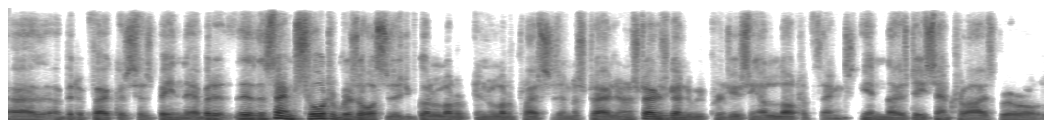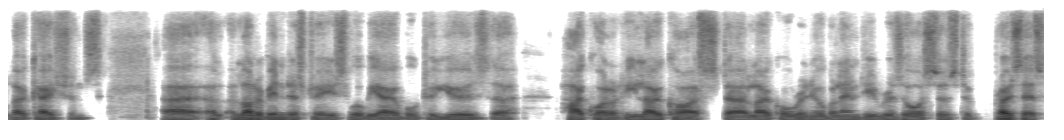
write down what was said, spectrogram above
uh, a bit of focus has been there, but it, they're the same sort of resources you've got a lot of in a lot of places in Australia. And Australia is going to be producing a lot of things in those decentralized rural locations. Uh, a, a, lot of industries will be able to use the high quality, low cost, uh, local renewable energy resources to process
